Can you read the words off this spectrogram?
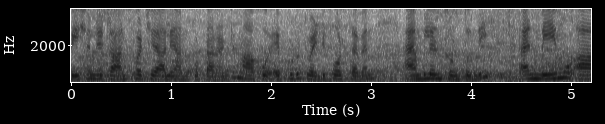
పేషెంట్ని ట్రాన్స్ఫర్ చేయాలి అనుకుంటానంటే మాకు ఎప్పుడు ట్వంటీ ఫోర్ సెవెన్ అంబులెన్స్ ఉంటుంది. అండ్ మేము ఆ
